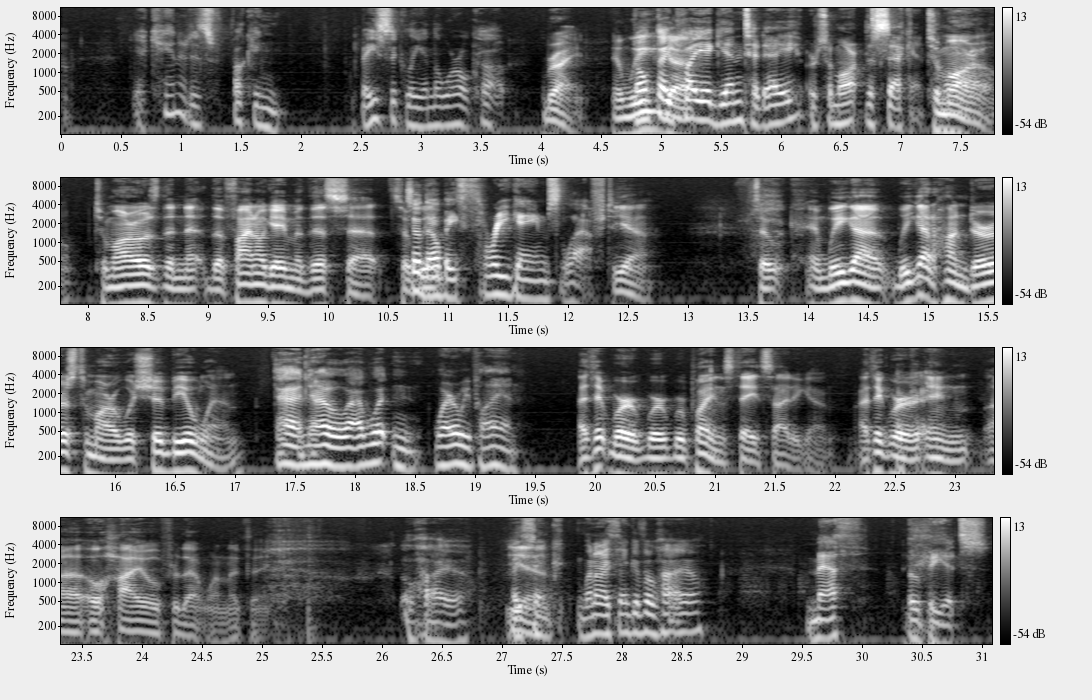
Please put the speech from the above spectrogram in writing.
Yeah, Canada's fucking basically in the World Cup. Right. And we Don't they got- play again today or tomorrow? The second. tomorrow. tomorrow. Tomorrow's the ne- the final game of this set. So, So we, there'll be three games left. yeah. So and we got we got Honduras tomorrow, which should be a win. Uh, no, I wouldn't. Where are we playing? I think we're we're we're playing stateside again. I think we're Okay. in uh, Ohio for that one. I think. Ohio. I think when I think of Ohio, meth, opiates,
